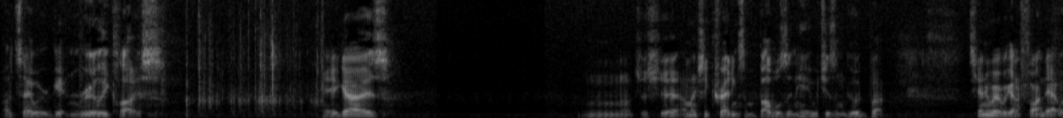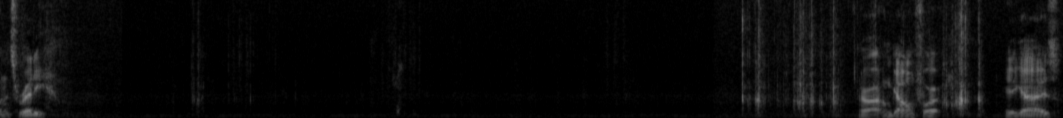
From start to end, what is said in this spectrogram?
I'd say we're getting really close. Here goes. Mm, not just yet. I'm actually creating some bubbles in here, which isn't good, but it's the only way we're going to find out when it's ready. Alright, I'm going for it. Here goes.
